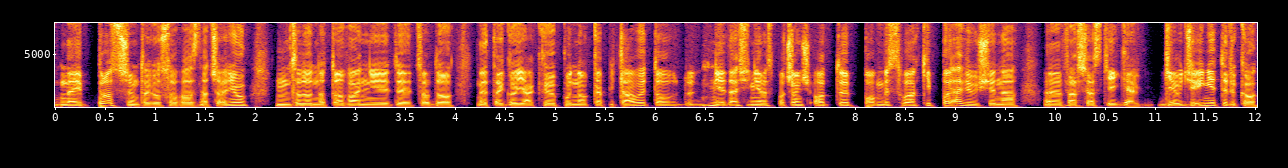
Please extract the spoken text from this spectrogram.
najprostszym tego słowa znaczeniu, co do notowań, e, co do tego, jak płyną kapitały, to nie da się nie rozpocząć od pomysłu, jaki pojawił się na e, warszawskiej giełdzie. I nie tylko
